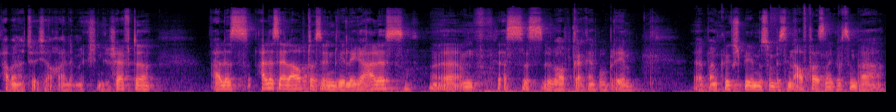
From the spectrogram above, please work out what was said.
aber natürlich auch alle möglichen Geschäfte. Alles, alles erlaubt, was irgendwie legal ist. Ähm, das ist überhaupt gar kein Problem. Äh, beim Glücksspiel müssen wir ein bisschen aufpassen, da gibt es ein paar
